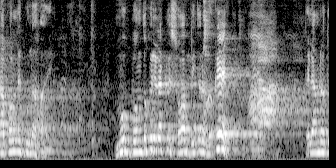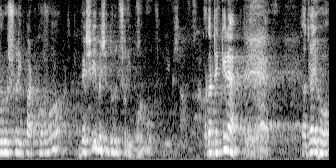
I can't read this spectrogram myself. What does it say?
না পড়লে গুণা হয়। মুখ বন্ধ করে রাখলে সব ভিতরে ঢোকে তাহলে আমরা দুরুদ শরীফ পাঠ করব, বেশি বেশি দুরুদ শরীফ পড়ব। কথা ঠিক কিনা? তা যাই হোক,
